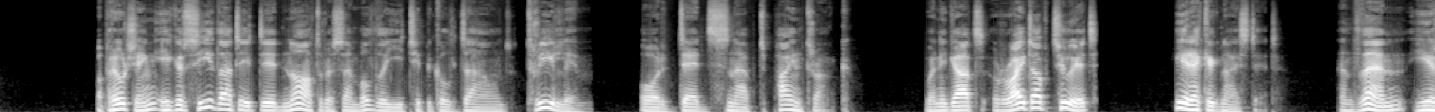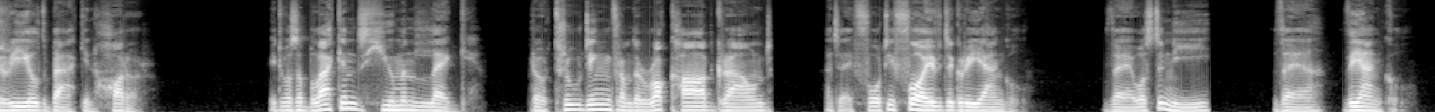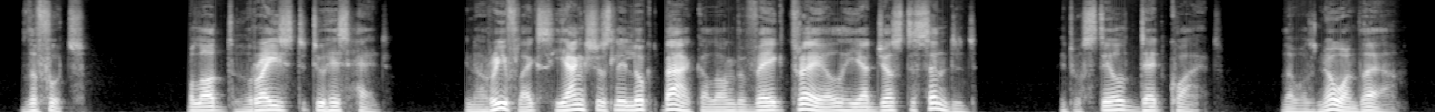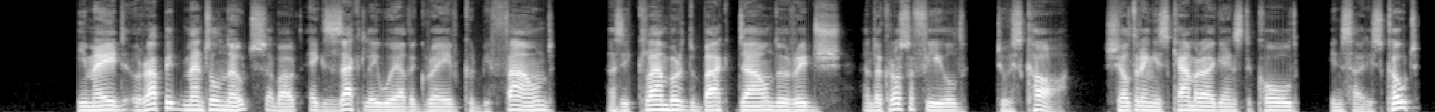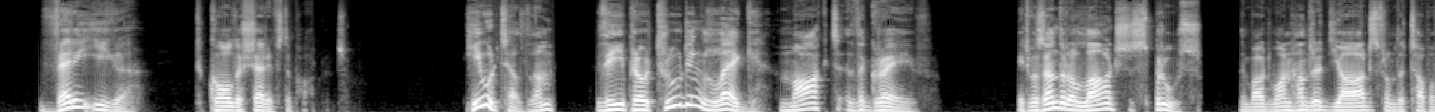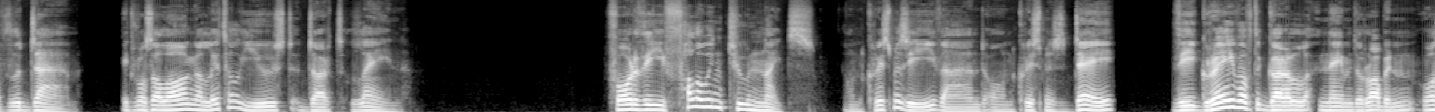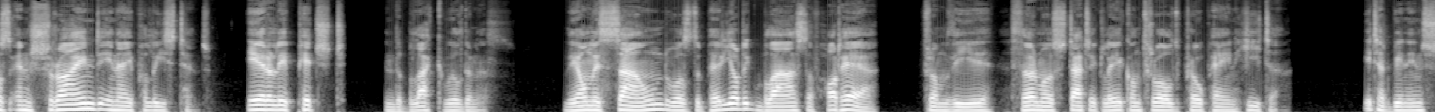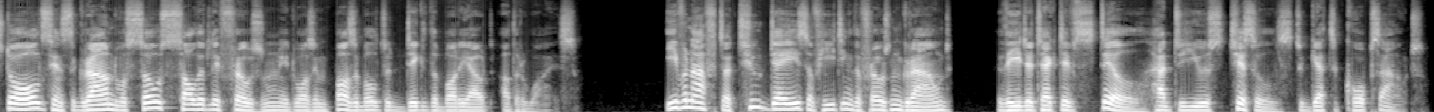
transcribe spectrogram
Approaching, he could see that it did not resemble the typical downed tree limb or dead snapped pine trunk. When he got right up to it, he recognized it and then he reeled back in horror. It was a blackened human leg, protruding from the rock hard ground at a 45 degree angle. There was the knee, there the ankle, the foot. Blood raced to his head. In a reflex, he anxiously looked back along the vague trail he had just descended. It was still dead quiet. There was no one there. He made rapid mental notes about exactly where the grave could be found as he clambered back down the ridge and across a field to his car, sheltering his camera against the cold inside his coat, very eager to call the sheriff's department. He would tell them the protruding leg marked the grave. It was under a large spruce, about 100 yards from the top of the dam. It was along a little used dirt lane. For the following two nights, on Christmas Eve and on Christmas Day, the grave of the girl named Robin was enshrined in a police tent, eerily pitched in the black wilderness. The only sound was the periodic blast of hot air from the thermostatically controlled propane heater. It had been installed since the ground was so solidly frozen it was impossible to dig the body out otherwise. Even after two days of heating the frozen ground, the detectives still had to use chisels to get the corpse out.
